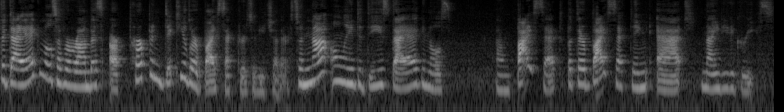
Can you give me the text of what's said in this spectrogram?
The diagonals of a rhombus are perpendicular bisectors of each other. So not only do these diagonals um, bisect, but they're bisecting at 90 degrees.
